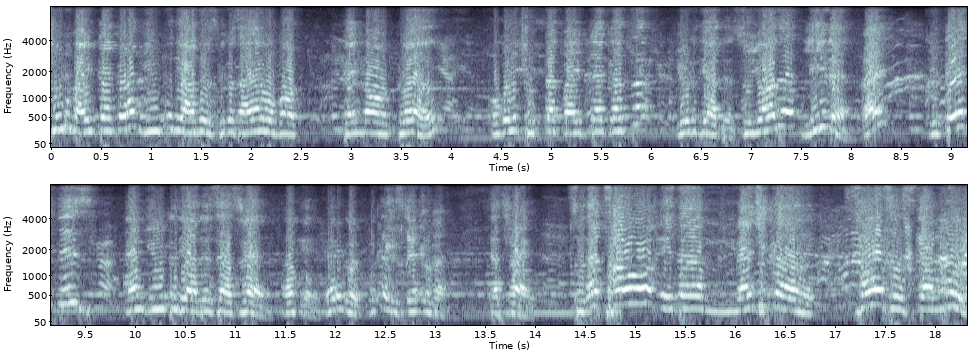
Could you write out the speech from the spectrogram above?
චූටි බයිට් එකක් කරන් give to the others because I have about 10 or 12. ඔගොල්ලෝ චුට්ටක් බයිට් එකක් ගත්තා give to the others. So you are the leader, right? You take this and give to the others as well. Okay, very good. Look at this gentleman. That's right. So that's how uh, the magical sauces can move.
